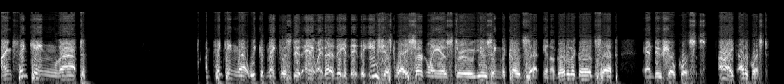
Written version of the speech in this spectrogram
I'm thinking that I'm thinking that we could make this do anyway. The, the, the the easiest way certainly is through using the code set. You know, go to the code set and do show courses. All right, other question,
